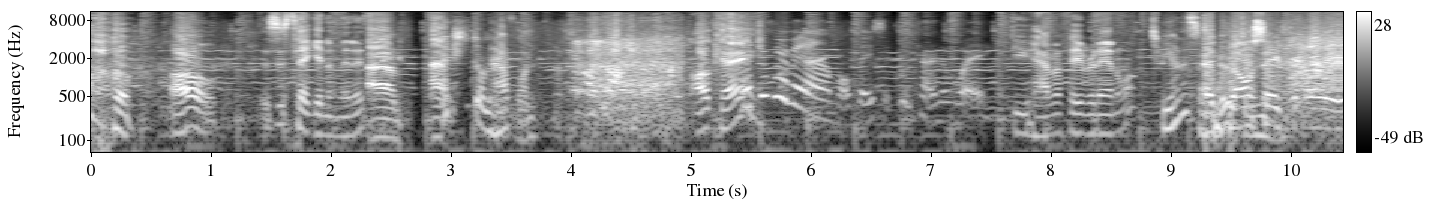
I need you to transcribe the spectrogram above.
Oh, oh, this is taking a minute. um, I actually don't have one. Okay, What's your favorite animal, basically, kind of way? do you have a favorite animal? To be honest, I And really don't don't say know. furry.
